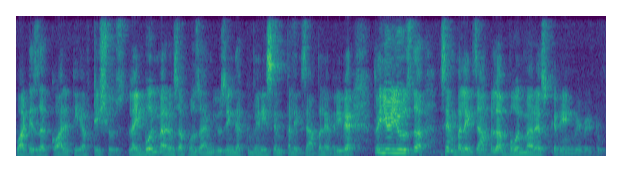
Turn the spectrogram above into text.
What is the quality of tissues? Like bone marrow, suppose I'm using the very simple example everywhere. So you use the simple example of bone marrow screening we will do.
